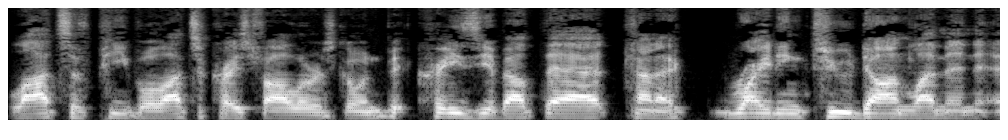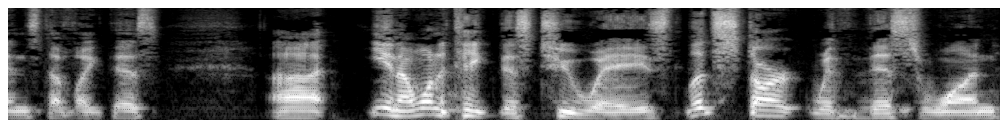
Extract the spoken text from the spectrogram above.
lots of people, lots of Christ followers going a bit crazy about that, kind of writing to Don Lemon and stuff like this. Uh, you know, I want to take this two ways. Let's start with this one.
